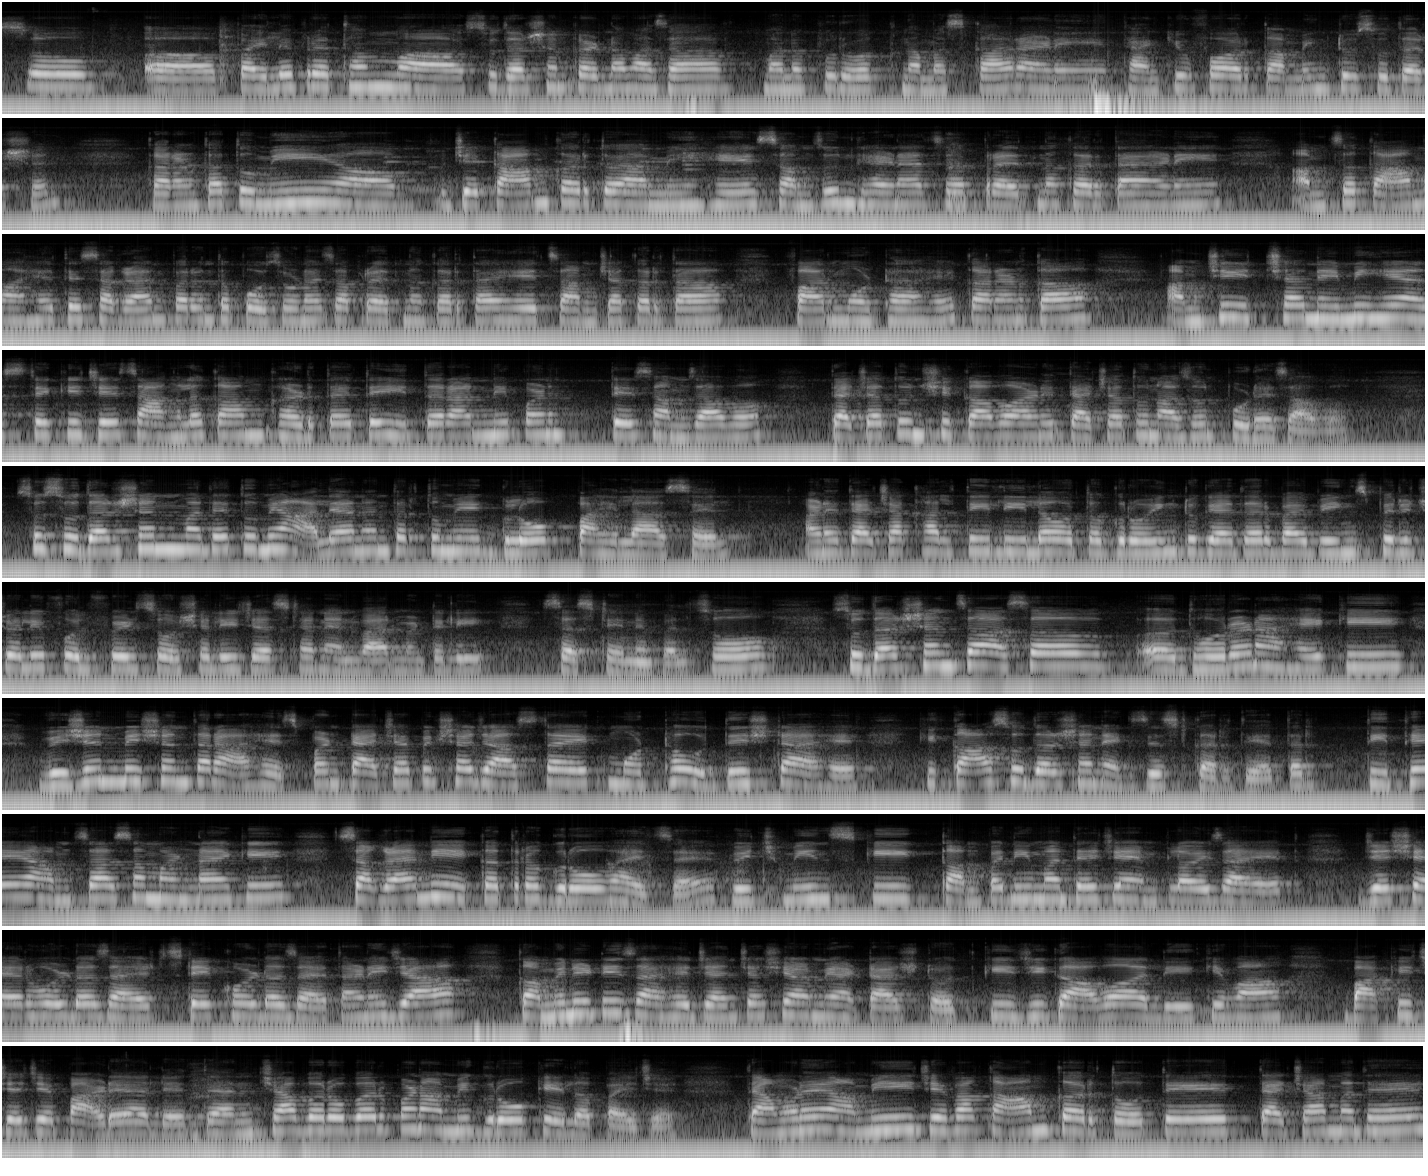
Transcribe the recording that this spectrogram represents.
सो uh, पहिले प्रथम uh, सुदर्शनकडनं माझा मनपूर्वक नमस्कार आणि thank you for coming to Sudarshan. कारण का तुम्ही uh, जे काम करतो आहे आम्ही हे समजून घेण्याचा प्रयत्न करताय आणि आमचं काम आहे ते सगळ्यांपर्यंत पोचवण्याचा प्रयत्न करताय हेच आमच्याकरता फार मोठं आहे. कारण का आमची इच्छा नेहमी हे असते की जे चांगलं काम घडतं आहे ते इतरांनी पण ते समजावं त्याच्यातून शिकावं आणि त्याच्यातून अजून पुढे जावं. सो सुदर्शनमध्ये तुम्ही आल्यानंतर तुम्ही एक ग्लोब पाहिला असेल. आणि त्याच्या खालती लिहिलं होतं growing together by being spiritually fulfilled socially just and environmentally sustainable so सुदर्शनचं असं धोरण आहे की विजन मिशन तर आहेच पण त्याच्यापेक्षा जास्त एक मोठं उद्दिष्ट आहे की का सुदर्शन एक्झिस्ट करते तर तिथे आमचं असं म्हणणं आहे की सगळ्यांनी एकत्र ग्रो व्हायचं आहे विच मीन्स की कंपनीमध्ये जे एम्प्लॉईज आहेत जे शेअर होल्डर्स आहेत स्टेक होल्डर्स आहेत आणि ज्या कम्युनिटीज आहेत ज्यांच्याशी आम्ही अटॅच्ड आहोत की जी गाव आली किंवा बाकीचे जे पाडे आले त्यांच्याबरोबर पण आम्ही ग्रो केलं पाहिजे. त्यामुळे आम्ही जेव्हा काम करतो ते त्याच्यामध्ये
